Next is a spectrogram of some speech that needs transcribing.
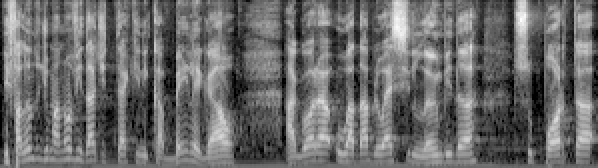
E falando de uma novidade técnica bem legal, agora o AWS Lambda suporta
